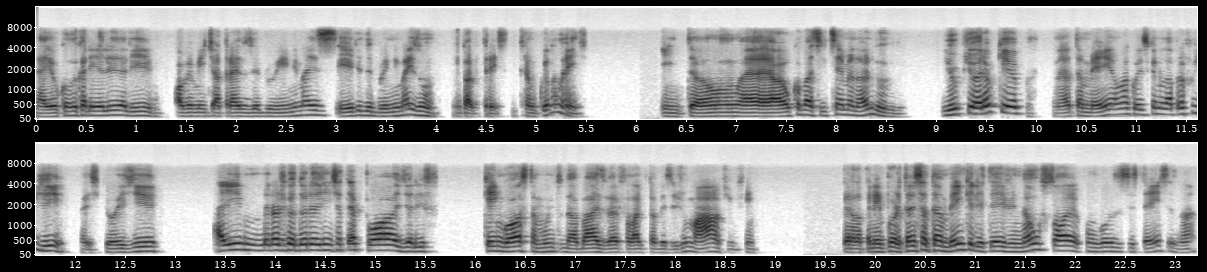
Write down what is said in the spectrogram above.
Aí eu colocaria ele ali, obviamente, atrás do De Bruyne, mas ele, De Bruyne, mais um, no top 3, tranquilamente. Então, é algo que eu Kovacic sem a menor dúvida. E o pior é o Kepa, né? Também é uma coisa que não dá para fugir. Acho que hoje, aí, melhor jogador a gente até pode, ali, quem gosta muito da base vai falar que talvez seja o Malt, enfim. Pela, pela importância também que ele teve, não só com gols e assistências, né?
